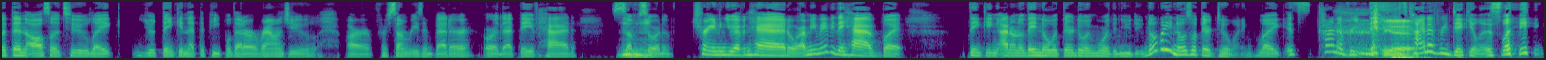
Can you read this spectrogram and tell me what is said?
But then also too like you're thinking that the people that are around you are for some reason better or that they've had some Mhm. sort of training you haven't had or I mean maybe they have but thinking I don't know they know what they're doing more than you do. Nobody knows what they're doing. Like it's kind of re- Yeah. it's kind of ridiculous. Like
